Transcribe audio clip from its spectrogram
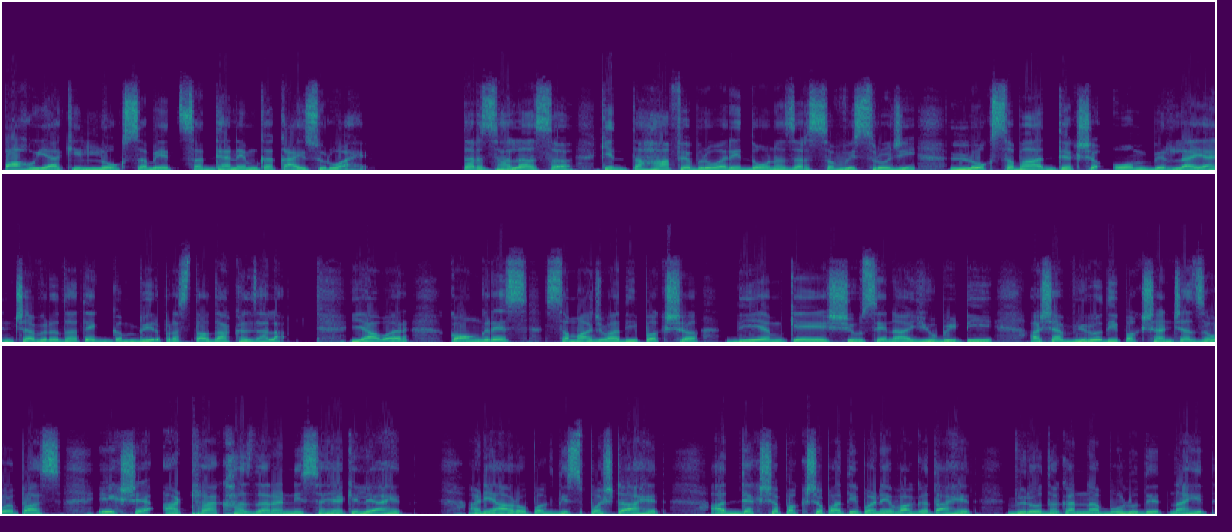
पाहूया की लोकसभेत सध्या नेमकं काय सुरू आहे. तर झालं असं की दहा फेब्रुवारी दोन हजार सव्वीस रोजी लोकसभा अध्यक्ष ओम बिर्ला यांच्या विरोधात एक गंभीर प्रस्ताव दाखल झाला. यावर काँग्रेस समाजवादी पक्ष डीएमके शिवसेना युबीटी अशा विरोधी पक्षांच्या जवळपास एकशे अठरा खासदारांनी सह्या केल्या आहेत. आणि आरोप अगदी स्पष्ट आहेत अध्यक्ष पक्षपातीपणे वागत आहेत विरोधकांना बोलू देत नाहीत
